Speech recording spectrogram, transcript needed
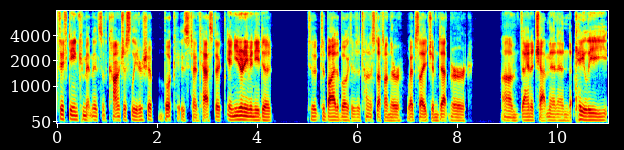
15 Commitments of Conscious Leadership book is fantastic. And you don't even need to to, to buy the book. There's a ton of stuff on their website. Jim Dethmer, um, Diana Chapman, and Kaley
